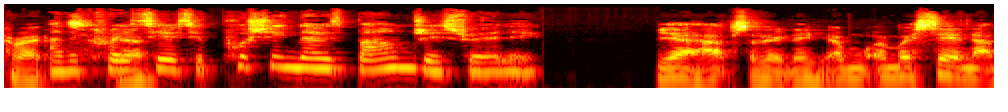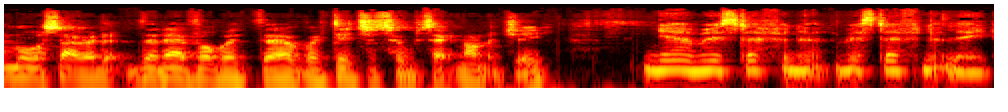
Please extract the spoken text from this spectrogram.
Correct. And the creativity, yeah. pushing those boundaries, really. Yeah, absolutely, and, and, we're seeing that more so than ever with uh, with digital technology. Yeah, most definitely, most definitely.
